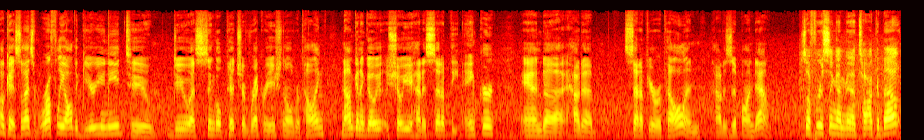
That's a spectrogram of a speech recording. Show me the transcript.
Okay, so that's roughly all the gear you need to do a single pitch of recreational rappelling. Now I'm gonna go show you how to set up the anchor and uh, how to set up your rappel and how to zip on down. So first thing I'm gonna talk about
